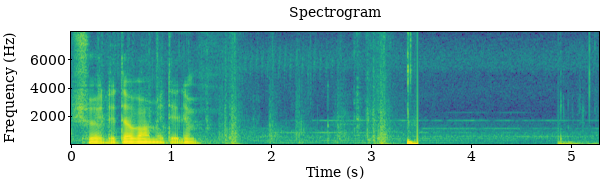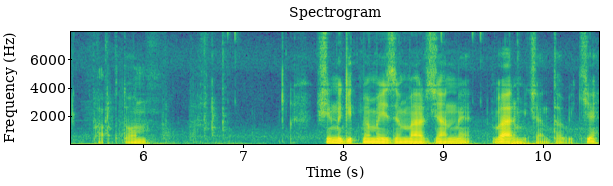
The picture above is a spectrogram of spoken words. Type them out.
Şöyle devam edelim. Pardon. Şimdi gitmeme izin vereceksin mi? Vermeyeceksin tabii ki.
